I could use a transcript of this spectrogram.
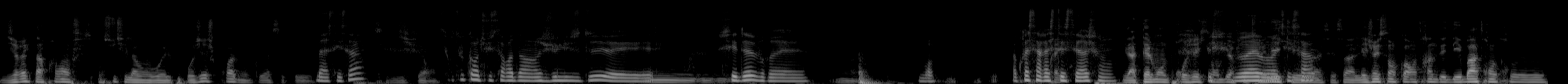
Direct après, ensuite, il a envoyé le projet, je crois. Donc, ouais, c'était Bah, c'est ça. c'est différent. Surtout quand tu sors d'un Julius 2 euh, Mm, mm, chef-d'œuvre. euh, ouais. Après, ça reste Après, SCH. hein. Il a tellement de projets qui ont bien Ouais, fonctionné ouais, que c'est ça. ouais, c'est ça. Les gens ils sont encore en train de débattre entre euh,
